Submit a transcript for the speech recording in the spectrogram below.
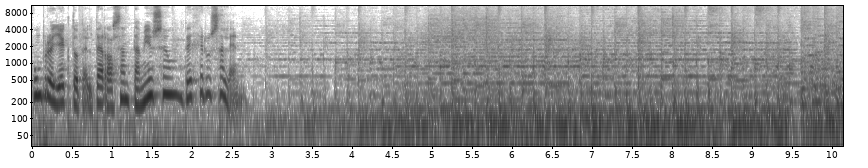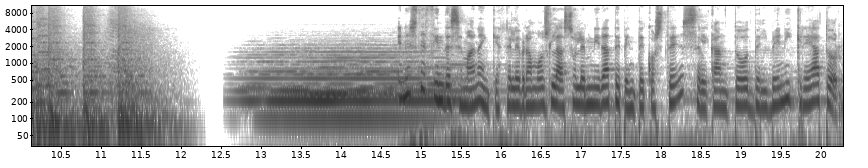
un proyecto del Terra Santa Museum de Jerusalén. En este fin de semana en que celebramos la solemnidad de Pentecostés, el canto del Beni Creator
